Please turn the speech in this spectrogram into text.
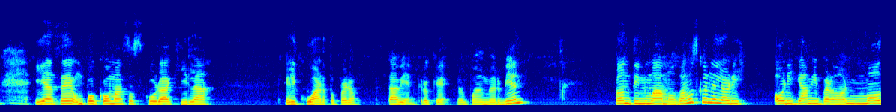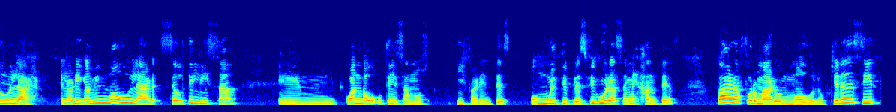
y hace un poco más oscuro aquí la, el cuarto, pero está bien, creo que me pueden ver bien. Continuamos, vamos con el ori origami, perdón, modular. El origami modular se utiliza em, cuando utilizamos diferentes o múltiples figuras semejantes para formar un módulo. Quiere decir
